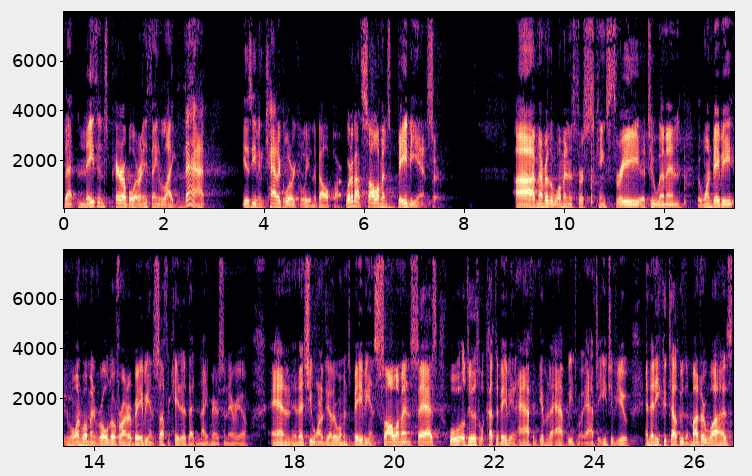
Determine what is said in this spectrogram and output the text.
that Nathan's parable or anything like that is even categorically in the ballpark. What about Solomon's baby answer? Uh, remember the woman in 1 Kings 3, the two women, the one baby, the one woman rolled over on her baby and suffocated that nightmare scenario. And, and then she wanted the other woman's baby. And Solomon says, what we'll do is we'll cut the baby in half and give him the half, each, half to each of you. And then he could tell who the mother was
